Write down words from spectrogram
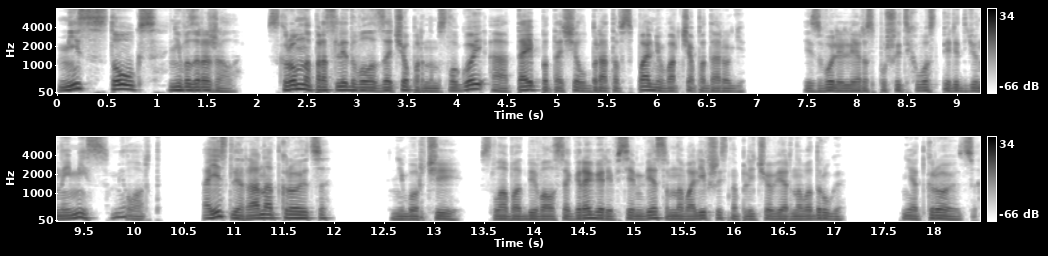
Мисс Стоукс не возражала. Скромно проследовала за чопорным слугой, а Тай потащил брата в спальню, ворча по дороге. Изволили распушить хвост перед юной мисс, милорд. А если рано откроются? Не борчи, слабо отбивался Грегори, всем весом навалившись на плечо верного друга. Не откроются.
